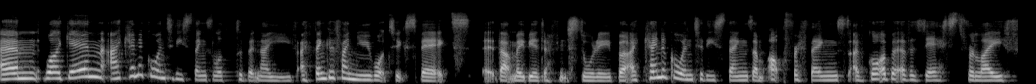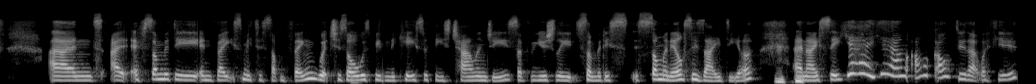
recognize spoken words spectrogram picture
Um, well, again, I kind of go into these things a little bit naive. I think if I knew what to expect, eh, that might be a different story. But I kind of go into these things. I'm up for things. I've got a bit of a zest for life. And I, if somebody invites me to something, which has mm. always been the case with these challenges, I've usually somebody someone else's idea, and I say, yeah, yeah, I'll, I'll do that with you.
